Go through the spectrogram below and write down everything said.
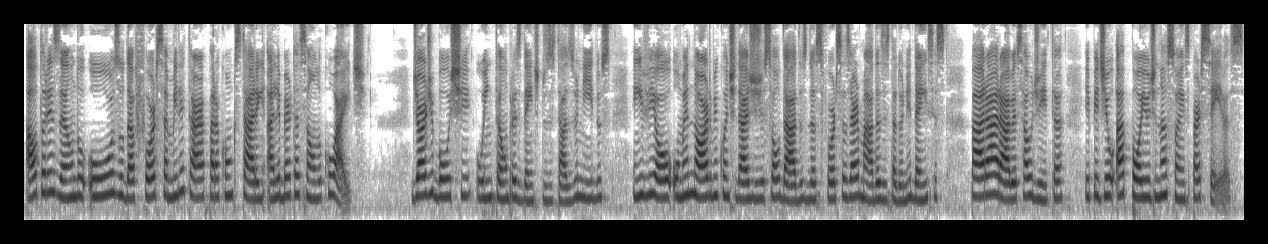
autorizando o uso da força militar para conquistarem a libertação do Kuwait. George Bush, o então presidente dos Estados Unidos, enviou uma enorme quantidade de soldados das Forças Armadas estadunidenses para a Arábia Saudita e pediu apoio de nações parceiras.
